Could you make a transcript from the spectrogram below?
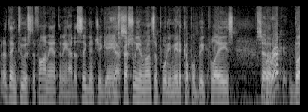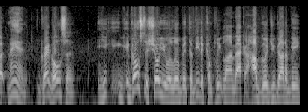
The thing too is Stephone Anthony had a signature game, yes. especially in run support. He made a couple big plays. Set but, a record. But man, Greg Olsen, he, it goes to show you a little bit to be the complete linebacker how good you got to be.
